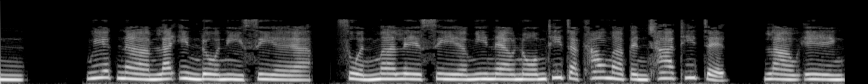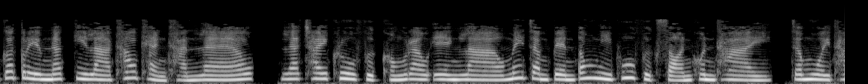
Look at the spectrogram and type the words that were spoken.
นส์เวียดนามและอินโดนีเซีย ส่วนมาเลเซียมีแนวโน้มที่จะเข้ามาเป็นชาติที่7ลาวเองก็เตรียมนักกีฬาเข้าแข่งขันแล้ว และใช้ครูฝึกของเราเองลาวไม่จำเป็นต้องมีผู้ฝึกสอนคนไทย จะมวยไท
